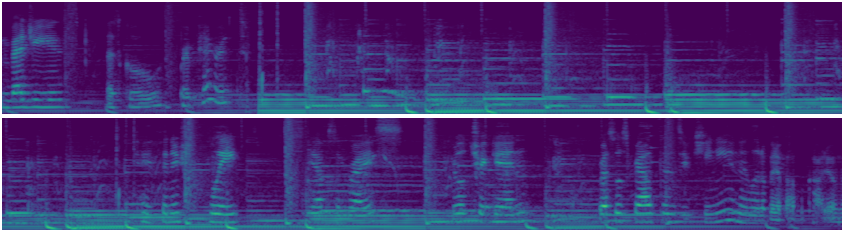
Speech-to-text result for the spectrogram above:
some veggies. Let's go prepare it. Okay, finished plate. We have some rice, grilled chicken, Brussels sprouts and zucchini and a little bit of avocado.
